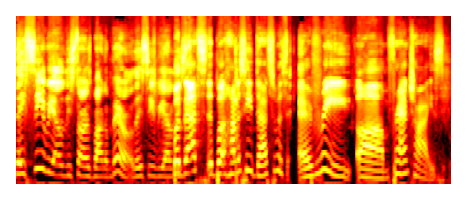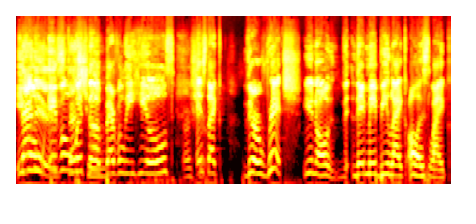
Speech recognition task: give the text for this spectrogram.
they see reality stars bottom barrel they see reality But that's but honestly, that's with every um franchise. Even That is, even with the. Beverly Hills, it's like they're rich. You know, they may be like, oh, it's like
